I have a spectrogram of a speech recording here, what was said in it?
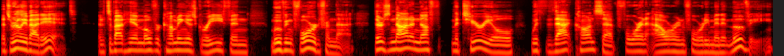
that's really about it. And it's about him overcoming his grief and moving forward from that. There's not enough material with that concept for an hour and 40 minute movie.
